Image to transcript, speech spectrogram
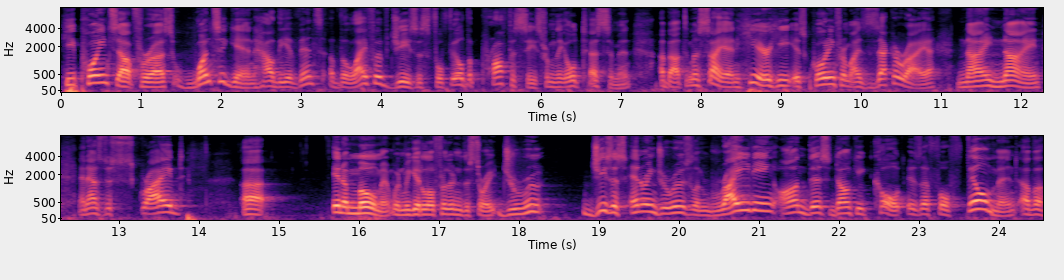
he points out for us once again how the events of the life of Jesus fulfill the prophecies from the Old Testament about the Messiah. And here he is quoting from Zechariah 9 9, and as described uh, in a moment when we get a little further into the story. Jeru- Jesus entering Jerusalem riding on this donkey colt is a fulfillment of a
